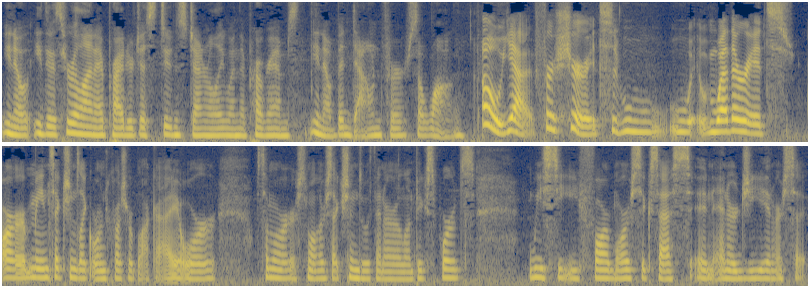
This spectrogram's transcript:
you know, either through Illini Pride or just students generally when the program's, you know, been down for so long? Oh, yeah, for sure. It's w- whether it's our main sections like Orange Crush or Block I or some of our smaller sections within our Olympic sports, we see far more success and energy in our se-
